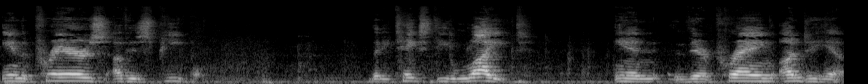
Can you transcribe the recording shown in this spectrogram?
in the prayers of his people, that he takes delight in their praying unto him.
